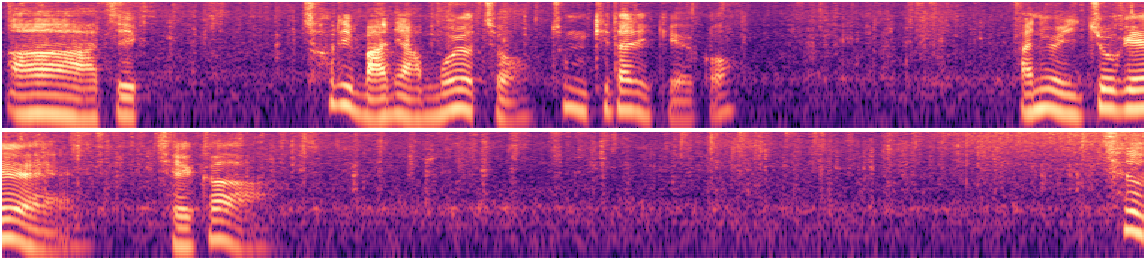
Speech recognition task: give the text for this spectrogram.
아 아직 철이 많이 안 모였죠. 좀 기다릴게요 이거. 아니면 이쪽에 제가 새로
